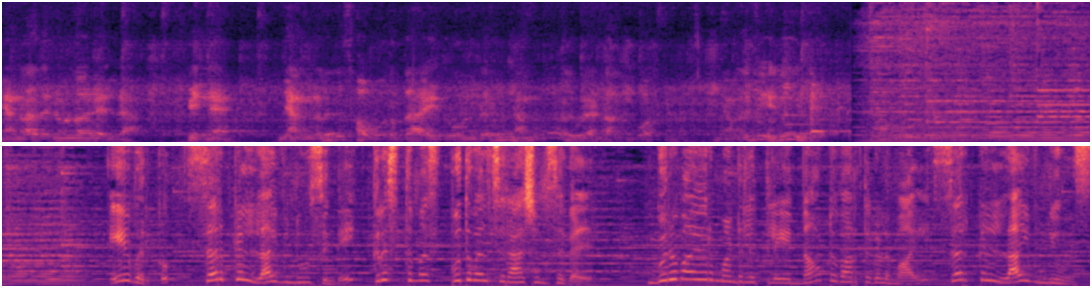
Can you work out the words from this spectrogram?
ഞങ്ങൾ അതിനുള്ളവരല്ല പിന്നെ ഞങ്ങൾ സൗഹൃദം ആയതുകൊണ്ട് ഞങ്ങൾ അത് വേണ്ടെന്ന് പറഞ്ഞു ഞങ്ങൾ ചെയ്തില്ല ഏവർക്കും സർക്കിൾ ലൈവ് ന്യൂസിന്റെ ക്രിസ്തുമസ് പുതുവത്സരാശംസകൾ. ഗുരുവായൂർ മണ്ഡലത്തിലെ നാട്ടുവാർത്തകളുമായി സർക്കിൾ ലൈവ് ന്യൂസ്.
